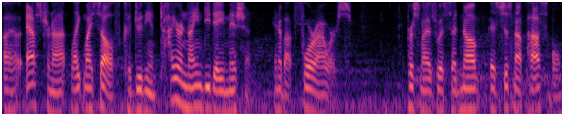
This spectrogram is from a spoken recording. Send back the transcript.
an astronaut like myself could do the entire 90 day mission in about four hours The person I was with said, No, it's just not possible.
